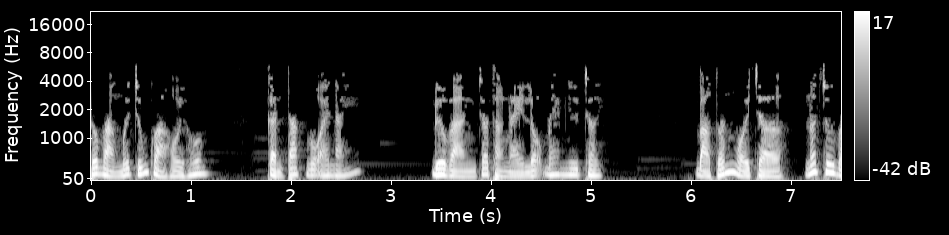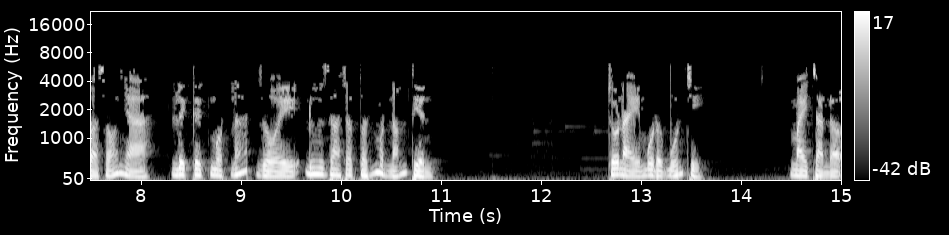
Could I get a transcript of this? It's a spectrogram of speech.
số vàng mới trúng quả hồi hôm. Cần tắc vô ai nấy. Đưa vàng cho thằng này lộ bem như chơi. Bảo Tuấn ngồi chờ, nó chui vào xó nhà, lịch kịch một lát rồi đưa ra cho Tuấn một nắm tiền. Chỗ này mua được bốn chỉ. Mày trả nợ,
